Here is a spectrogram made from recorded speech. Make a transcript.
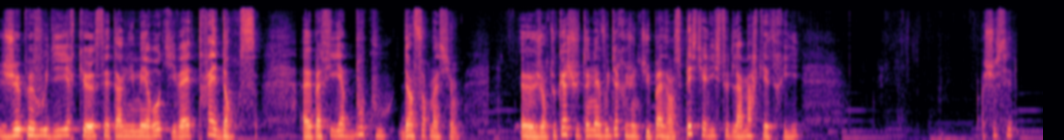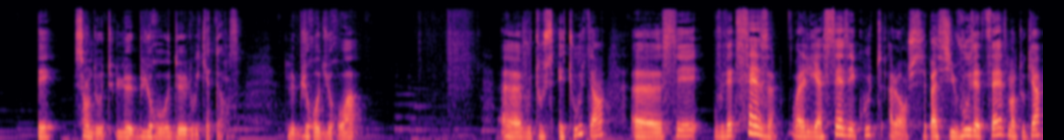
Je peux vous dire que c'est un numéro qui va être très dense euh, parce qu'il y a beaucoup d'informations euh, en tout cas, je tenais à vous dire que je ne suis pas un spécialiste de la marqueterie. Je sais c'est sans doute le bureau de Louis XIV. Le bureau du roi. Euh, vous tous et toutes, hein. Euh, c'est, vous êtes 16. Voilà, il y a 16 écoutes. Alors, je sais pas si vous êtes 16, mais en tout cas,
